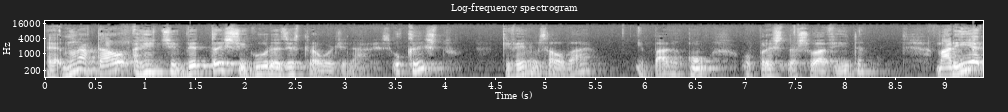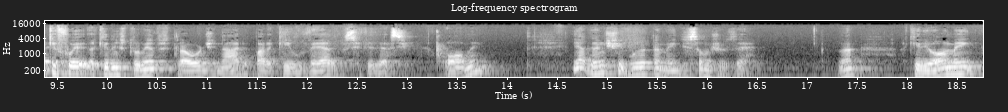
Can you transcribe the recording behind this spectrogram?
é, no Natal, a gente vê três figuras extraordinárias: o Cristo, que vem nos salvar e paga com o preço da sua vida. Maria, que foi aquele instrumento extraordinário para que o Verbo se fizesse homem. E a grande figura também de São José, né? aquele homem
